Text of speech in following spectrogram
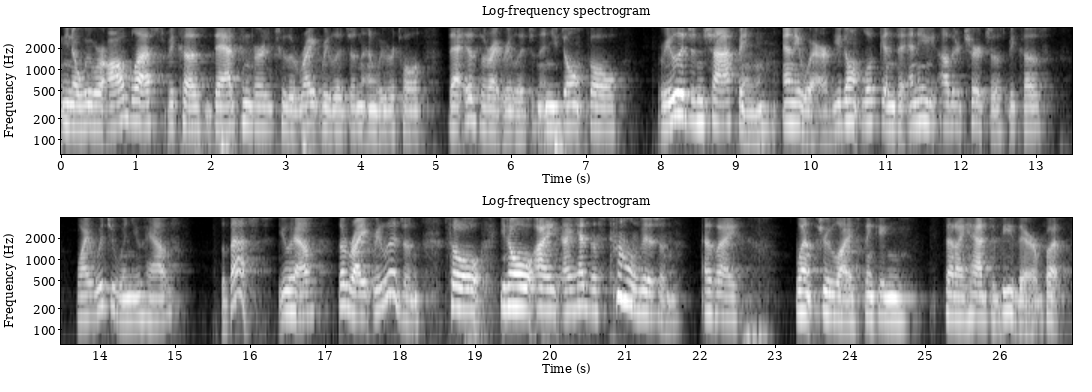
you know, we were all blessed because dad converted to the right religion, and we were told that is the right religion, and you don't go religion shopping anywhere. You don't look into any other churches because why would you when you have the best? You have the right religion. So, you know, I, I had this tunnel vision as I went through life thinking that I had to be there, but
